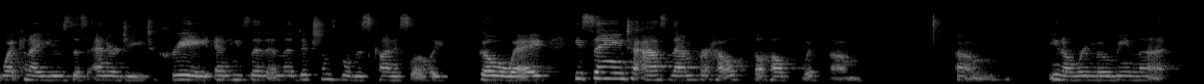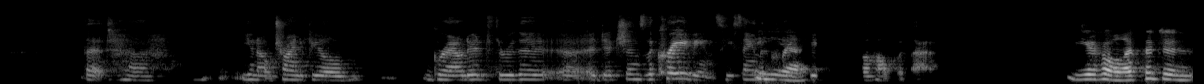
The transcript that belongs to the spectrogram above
What can i use this energy to create? And he said and the addictions will just kind of slowly go away. He's saying to ask them for help. They'll help with um um you know removing that that uh, you know trying to feel grounded through the uh, addictions. The cravings. He's saying the yeah. cravings will help with that. Beautiful. That's such a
